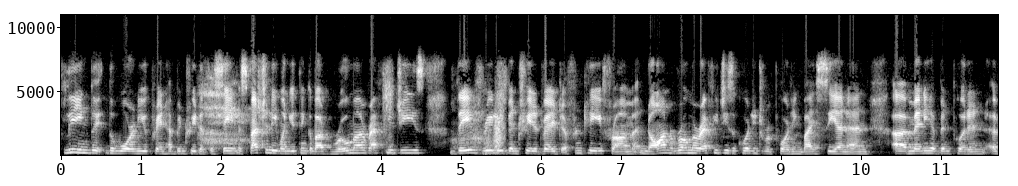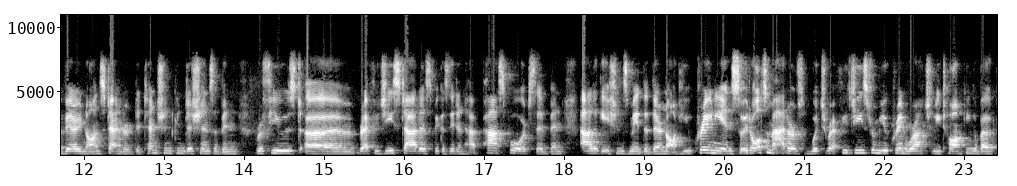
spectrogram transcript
fleeing the, the war in Ukraine have been treated the same, especially when you think about Roma refugees. They've really been treated very differently from non Roma refugees, according to reporting by CNN. Uh, many have been put in very non standard detention conditions, have been refused uh, refugee status because they didn't have passports. There have been allegations made that they're not Ukrainian. So it also matters which refugees from Ukraine we're actually talking about.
